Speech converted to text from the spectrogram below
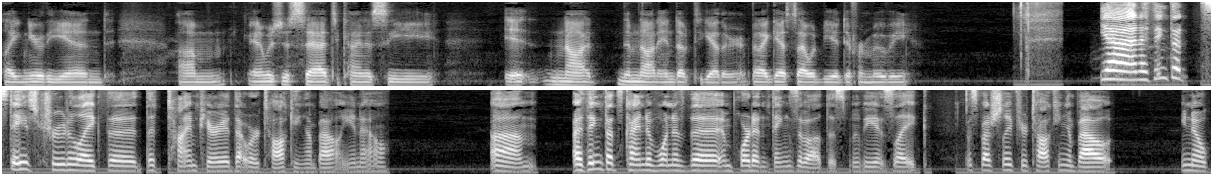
like near the end. Um, and it was just sad to kind of see it not them not end up together. But I guess that would be a different movie. Yeah, and I think that stays true to like the the time period that we're talking about, you know. Um I think that's kind of one of the important things about this movie is like especially if you're talking about you know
